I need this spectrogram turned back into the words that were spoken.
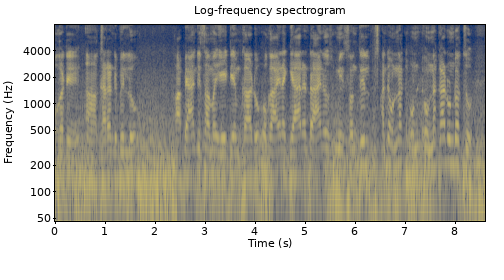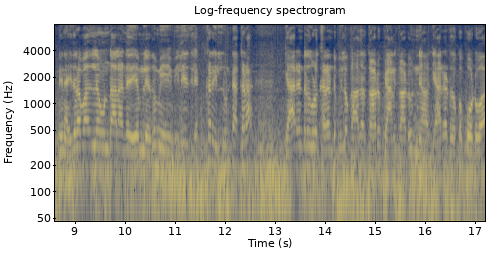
ఒకటి కరెంటు బిల్లు ఆ బ్యాంక్కి సంబంధించి ఏటీఎం కార్డు ఒక ఆయన గ్యారంటీ ఆయన మీ సొంత ఇల్లు అంటే ఉన్న ఉన్న కార్డు ఉండొచ్చు. నేను హైదరాబాద్లో ఉండాలనేది ఏం లేదు. మీ విలేజ్లో ఎక్కడ ఇల్లు ఉంటే అక్కడ గ్యారంటీ కూడా కరెంటు బిల్లు ఒక Aadhaar card PAN card guarantee ఒక ఫోటోవా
